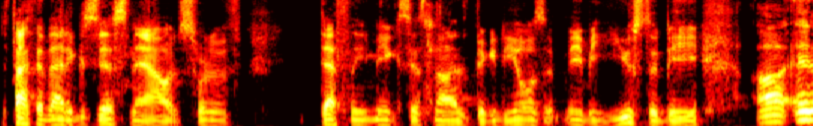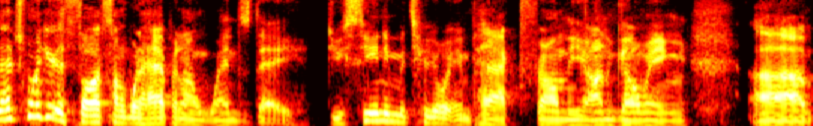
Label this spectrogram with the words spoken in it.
the fact that that exists now is sort of definitely makes this not as big a deal as it maybe used to be. Uh, and I just want to get your thoughts on what happened on Wednesday. Do you see any material impact from the ongoing uh,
